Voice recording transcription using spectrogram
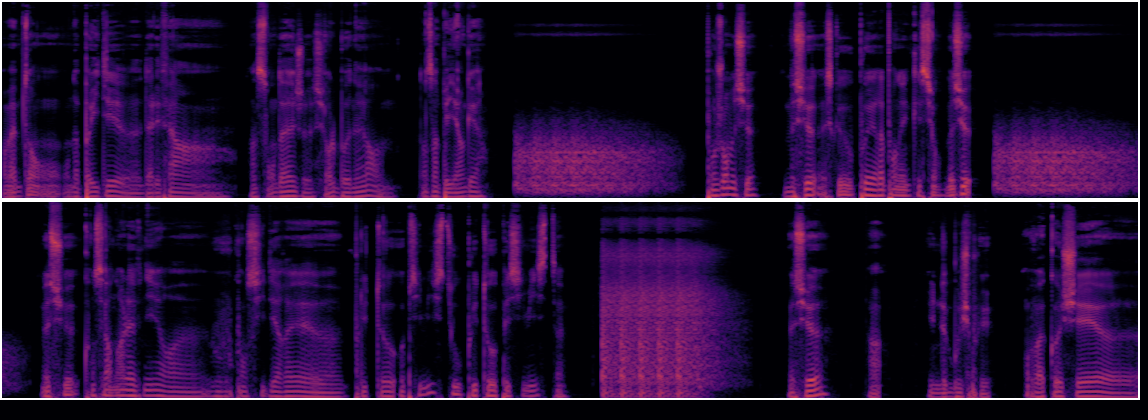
En même temps, on n'a pas idée d'aller faire un sondage sur le bonheur dans un pays en guerre. Bonjour monsieur. Monsieur, est-ce que vous pouvez répondre à une question? Monsieur Monsieur, concernant l'avenir, euh, vous vous considérez euh, plutôt optimiste ou plutôt pessimiste? Monsieur? Ah, il ne bouge plus. On va cocher euh,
